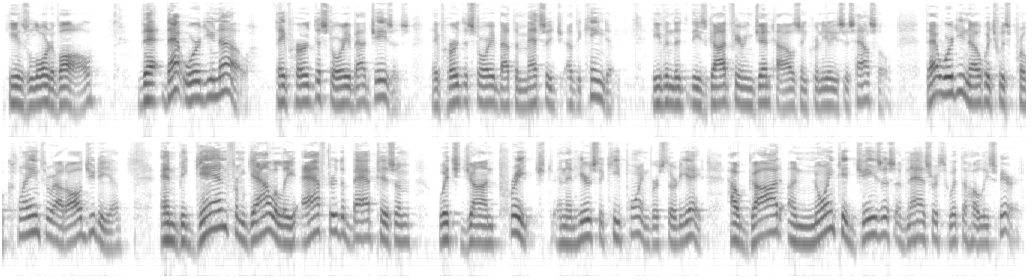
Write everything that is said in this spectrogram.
he is Lord of all, that that word you know. They've heard the story about Jesus. They've heard the story about the message of the kingdom. Even the, these God-fearing Gentiles in Cornelius' household. That word you know, which was proclaimed throughout all Judea, and began from Galilee after the baptism which John preached. And then here's the key point, verse 38. How God anointed Jesus of Nazareth with the Holy Spirit.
